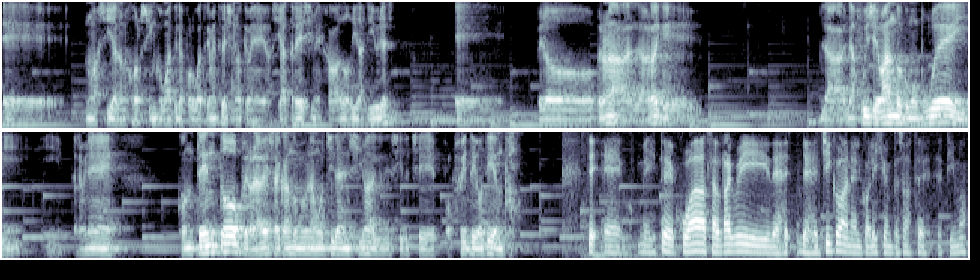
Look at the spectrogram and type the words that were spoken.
Eh, no hacía a lo mejor cinco materias por cuatrimestre, sino que me hacía tres y me dejaba dos días libres. pero, pero nada, la verdad que la, fui llevando como pude y, terminé contento, pero a la vez sacándome una mochila de encima de decir, che, por fin tengo tiempo. Eh, me dijiste, ¿jugabas al rugby desde, chico en el colegio empezaste, estimo?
